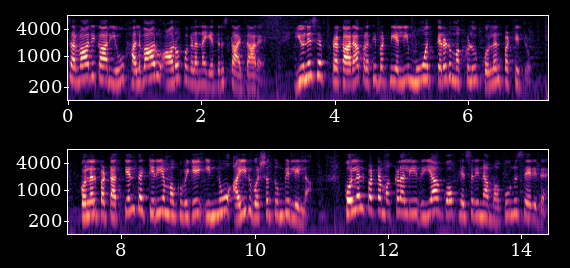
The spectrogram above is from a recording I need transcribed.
ಸರ್ವಾಧಿಕಾರಿಯು ಹಲವಾರು ಆರೋಪಗಳನ್ನು ಎದುರಿಸ್ತಾ ಇದ್ದಾರೆ. ಯುನಿಸೆಫ್ ಪ್ರಕಾರ ಪ್ರತಿಭಟನೆಯಲ್ಲಿ ಮೂವತ್ತೆರಡು ಮಕ್ಕಳು ಕೊಲ್ಲಲ್ಪಟ್ಟಿದ್ರು. ಕೊಲ್ಲಲ್ಪಟ್ಟ ಅತ್ಯಂತ ಕಿರಿಯ ಮಗುವಿಗೆ ಇನ್ನೂ ಐದು ವರ್ಷ ತುಂಬಿರಲಿಲ್ಲ. ಕೊಲ್ಲಲ್ಪಟ್ಟ ಮಕ್ಕಳಲ್ಲಿ ರಿಯಾ ಗೋಪ್ ಹೆಸರಿನ ಮಗುವೂ ಸೇರಿದೆ.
